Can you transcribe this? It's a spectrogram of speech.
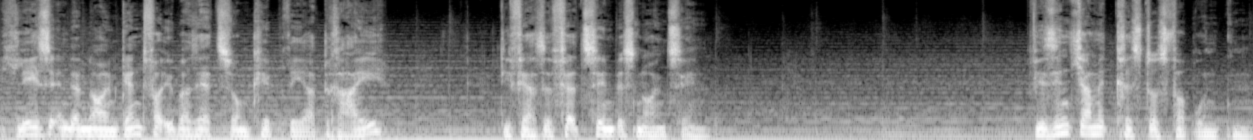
Ich lese in der neuen Genfer Übersetzung Hebräer 3, die Verse 14 bis 19. Wir sind ja mit Christus verbunden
